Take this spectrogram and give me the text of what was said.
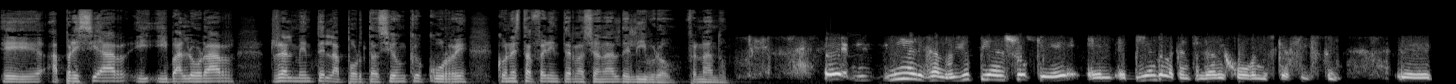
eh, apreciar y, valorar realmente la aportación que ocurre con esta Feria Internacional del Libro, Fernando? Eh, mira, Alejandro, yo pienso que viendo la cantidad de jóvenes que asisten, eh,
